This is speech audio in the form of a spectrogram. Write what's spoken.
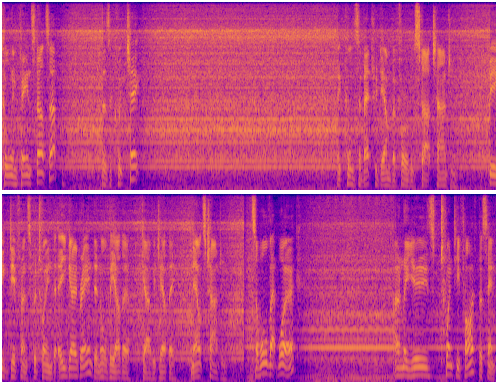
Cooling fan starts up. Does a quick check. It cools the battery down before it'll start charging. Big difference between the Ego brand and all the other garbage out there. Now it's charging. So all that work only used 25%.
